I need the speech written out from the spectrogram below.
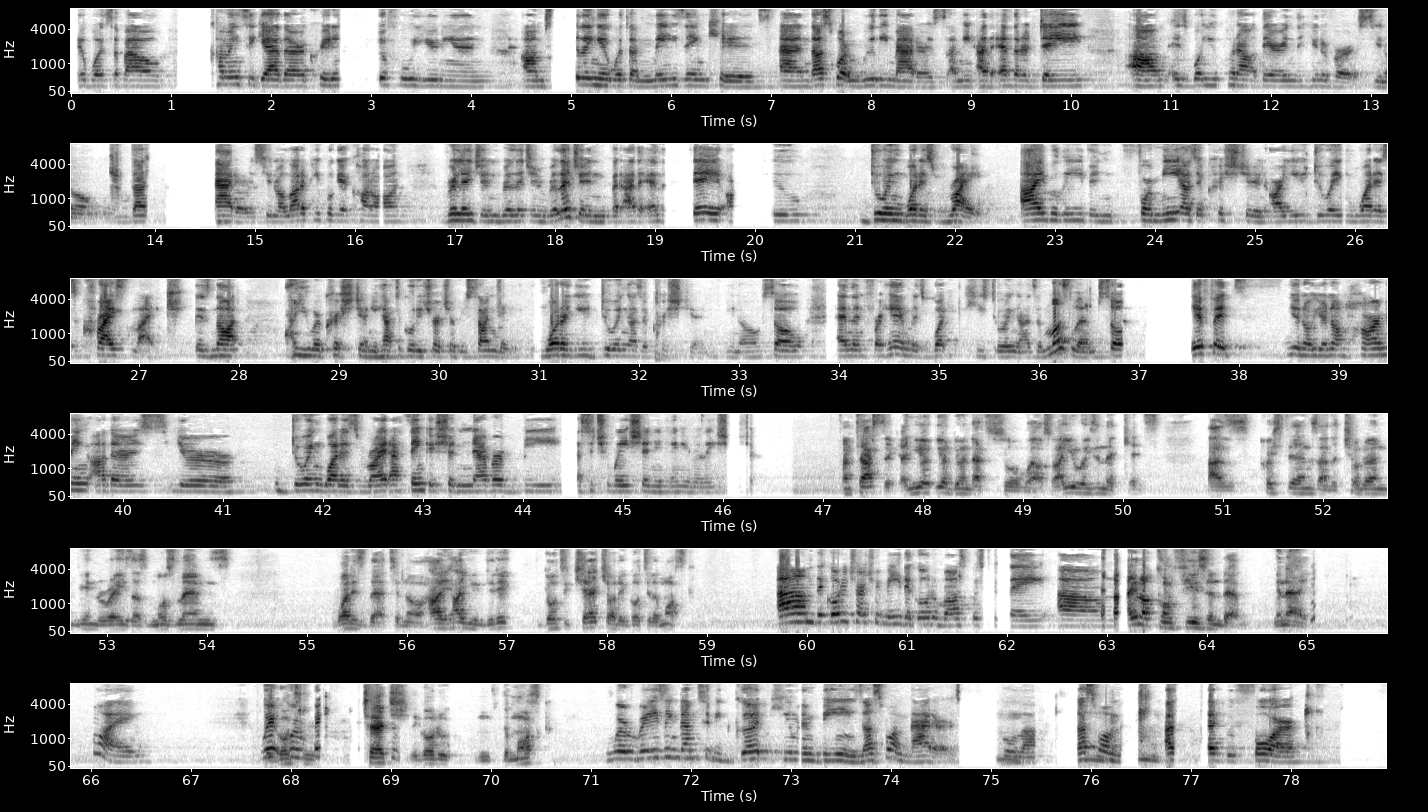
it was about coming together, creating a beautiful union, um, filling it with amazing kids. And that's what really matters. I mean, at the end of the day, um, is what you put out there in the universe. You know, that matters. You know, a lot of people get caught on religion, religion, religion. But at the end of the day, are you doing what is right? I believe in, for me as a Christian, are you doing what is Christ like? Is not are you a Christian? You have to go to church every Sunday. What are you doing as a Christian? You know, so, and then for him is what he's doing as a Muslim. So if it's, you know, you're not harming others, you're doing what is right, I think it should never be a situation in any relationship. Fantastic. And you're, you're doing that so well. So are you raising the kids as Christians? Are the children being raised as Muslims? What is there to know? How, how you did it? go to church or they go to the mosque? Um, they go to church with me. They go to mosque with they. Um, Are you not confusing them, Menaye? Why? They we're, go we're to church. They go to the mosque. We're raising them to be good human beings. That's what matters, mm. That's what matters. As I said before,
